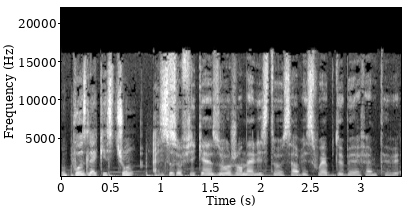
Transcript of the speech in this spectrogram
On pose la question à Sophie Cazot, journaliste au service web de BFM TV.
